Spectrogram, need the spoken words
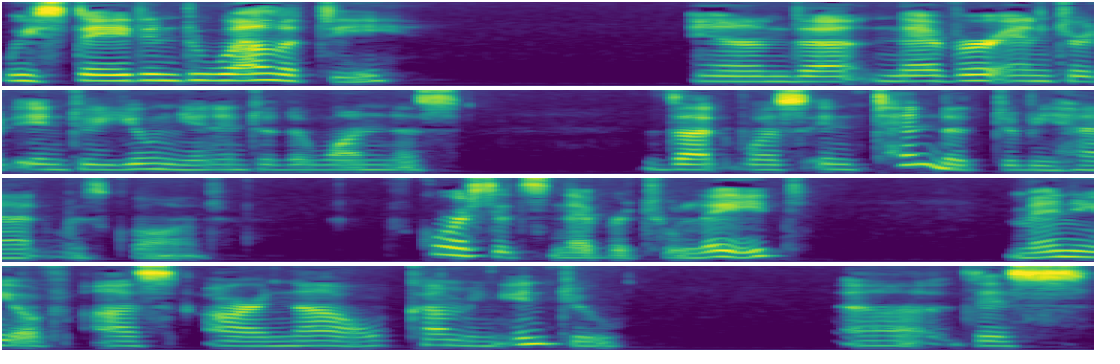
we stayed in duality and uh, never entered into union, into the oneness that was intended to be had with God. Of course, it's never too late. Many of us are now coming into uh, this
